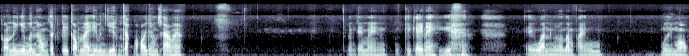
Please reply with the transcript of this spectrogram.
Còn nếu như mình không thích cái cọng này thì mình về mình cắt bỏ chứ không sao ha cái này cái cây này thì cái, hoành của nó tầm khoảng 11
